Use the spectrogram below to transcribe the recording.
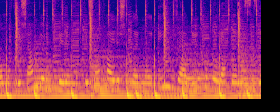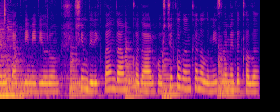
O muhteşem görüntüleri, muhteşem paylaşımlarını, en güzel düğün fotoğraflarını sizlere takdim ediyorum. Şimdilik benden bu kadar. Hoşçakalın, kanalımı izlemede kalın.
